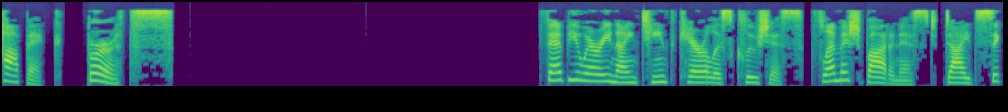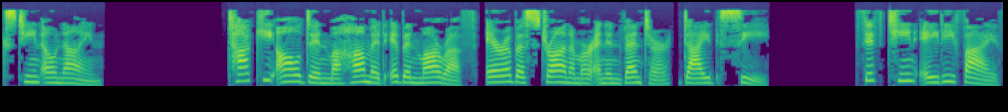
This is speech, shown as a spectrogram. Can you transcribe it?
Topic. Births February 19 – Carolus Clusius, Flemish botanist died 1609. Taqi al-Din Muhammad ibn Ma'ruf, Arab astronomer and inventor, died c. 1585.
